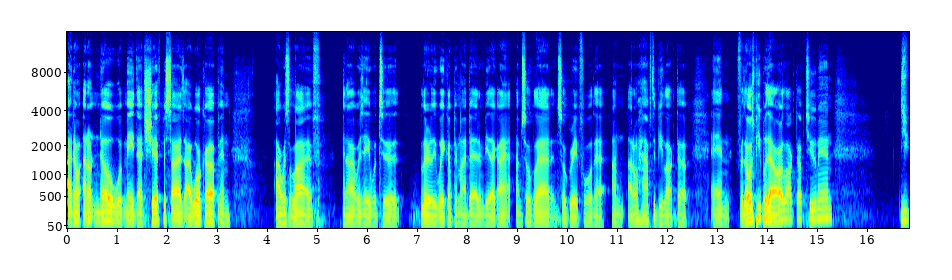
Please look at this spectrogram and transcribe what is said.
I don't, I don't know what made that shift. Besides, I woke up and I was alive, and I was able to literally wake up in my bed and be like, I, I'm so glad and so grateful that I'm I don't have to be locked up. And for those people that are locked up too, man, you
